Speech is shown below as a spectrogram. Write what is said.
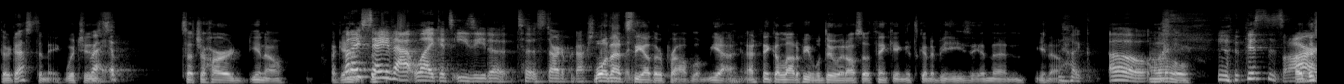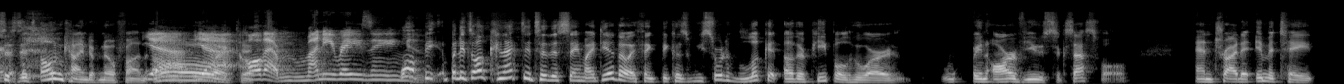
their destiny, which is right such a hard, you know. Again, but i say that like it's easy to to start a production Well, that's the other problem. Yeah, Yeah. I think a lot of people do it also thinking it's going to be easy, and then you know, like oh, oh, this is oh, hard this is its own kind of no fun. yeah Oh, yeah okay. all that money raising Well, and- be, but it's all connected to the same idea, though. I think because we sort of look at other people who are, in our views, successful, and try to imitate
